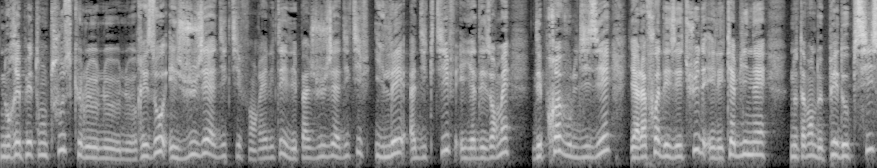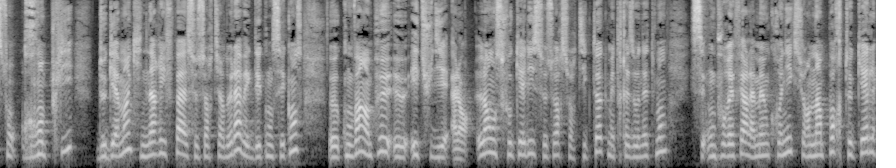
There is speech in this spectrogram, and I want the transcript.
nous répétons tous que le réseau est jugé addictif. En réalité, il n'est pas jugé addictif, il est addictif et il y a désormais des preuves, vous le disiez, il y a à la fois des études et les cabinets, notamment de pédopsie, sont remplis de gamins qui n'arrivent pas à se sortir de là avec des conséquences euh, qu'on va un peu euh, étudier. Alors là, on se focalise ce soir sur TikTok, mais très honnêtement, on pourrait faire la même chronique sur n'importe quel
